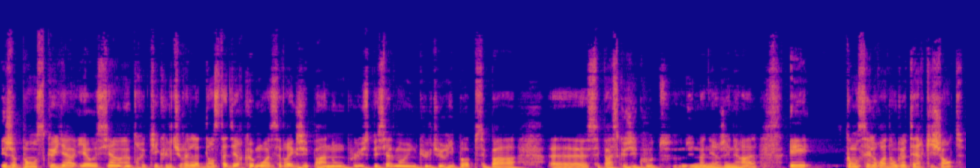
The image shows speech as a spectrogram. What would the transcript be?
Je pense qu'il y a, il y a aussi un, truc qui est culturel là-dedans, c'est-à-dire que moi, c'est vrai que j'ai pas non plus spécialement une culture hip-hop, c'est pas, euh, c'est pas ce que j'écoute d'une manière générale. Et quand c'est le roi d'Angleterre qui chante,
